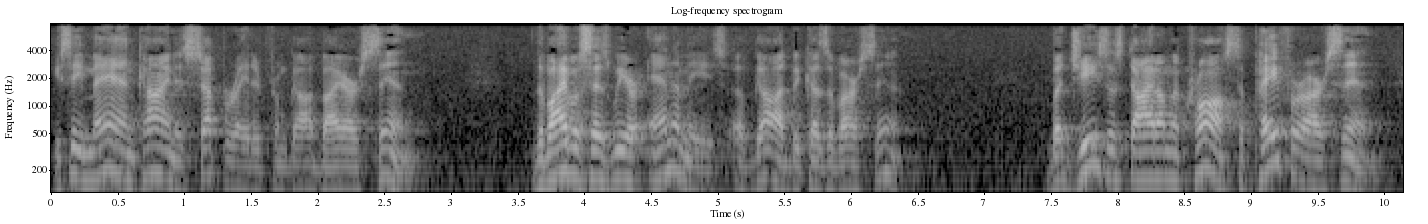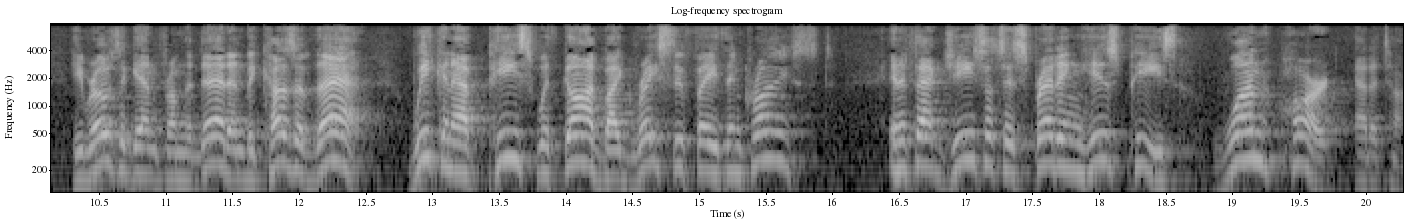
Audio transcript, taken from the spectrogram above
You see, mankind is separated from God by our sin. The Bible says we are enemies of God because of our sin. But Jesus died on the cross to pay for our sin. He rose again from the dead, and because of that, we can have peace with God by grace through faith in Christ. And in fact, Jesus is spreading his peace one heart at a time.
